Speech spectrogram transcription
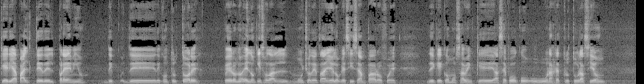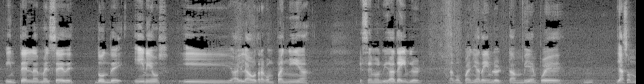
quería parte del premio de, de, constructores, pero no, él no quiso dar mucho detalle. Lo que sí se amparó fue de que, como saben que hace poco hubo una reestructuración interna en Mercedes, donde Ineos y ay, la otra compañía, que se me olvida, Daimler, la compañía Daimler, también pues ya son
